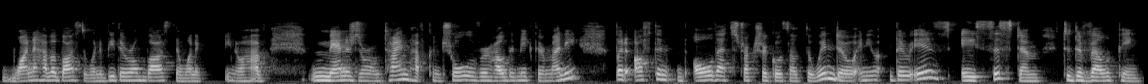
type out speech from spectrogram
want to have a boss. They want to be their own boss. They want to you know have manage their own time have control over how they make their money. But often all that structure goes out the window and you there is a system to developing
